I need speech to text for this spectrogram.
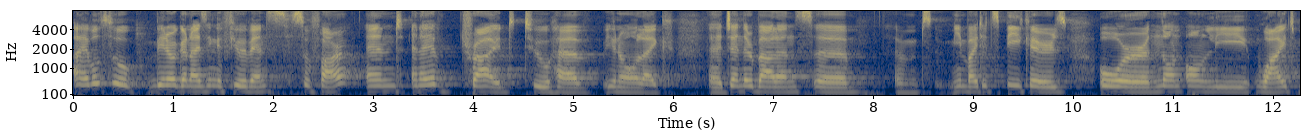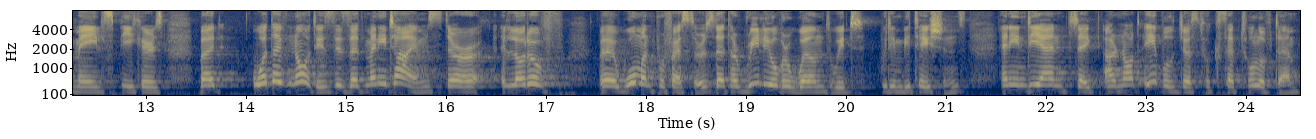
I have also been organizing a few events so far, and, and I have tried to have, you know, like uh, gender balance, uh, um, invited speakers, or not only white male speakers. But what I've noticed is that many times there are a lot of uh, woman professors that are really overwhelmed with, with invitations, and in the end, they are not able just to accept all of them.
